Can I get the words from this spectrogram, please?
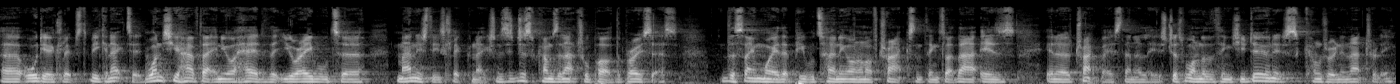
uh, audio clips to be connected. Once you have that in your head that you're able to manage these clip connections, it just becomes a natural part of the process the same way that people turning on and off tracks and things like that is in a track based NLE. It's just one of the things you do and it just comes really naturally.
